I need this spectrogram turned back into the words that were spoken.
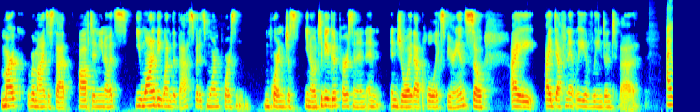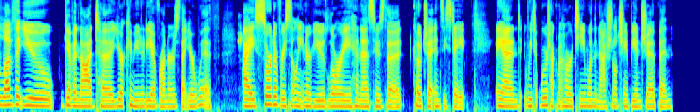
mark reminds us that often you know it's you want to be one of the best but it's more important important just you know to be a good person and, and enjoy that whole experience. So I I definitely have leaned into that. I love that you give a nod to your community of runners that you're with. I sort of recently interviewed Laurie Henes, who's the coach at NC State, and we t- we were talking about how her team won the national championship. And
